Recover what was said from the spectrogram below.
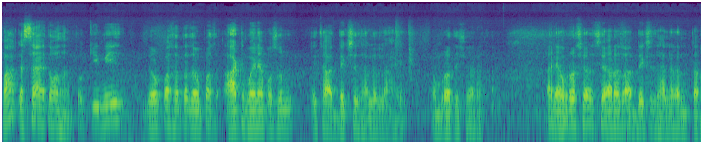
पहा कसं आहे तुम्हाला सांगतो की मी जवळपास आता जवळपास आठ महिन्यापासून इथं अध्यक्ष झालेलो आहे अमरावती शहराचा आणि अमरावती शहर शहराचा अध्यक्ष झाल्यानंतर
